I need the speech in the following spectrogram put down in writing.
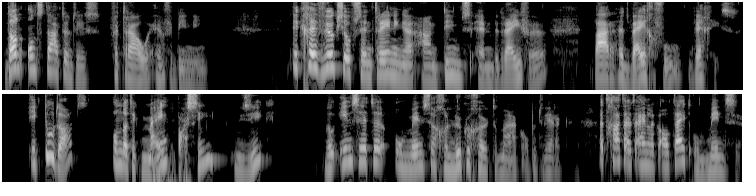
dan ontstaat er dus vertrouwen en verbinding. Ik geef workshops en trainingen aan teams en bedrijven waar het wijgevoel weg is. Ik doe dat omdat ik mijn passie, muziek, wil inzetten om mensen gelukkiger te maken op het werk. Het gaat uiteindelijk altijd om mensen.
